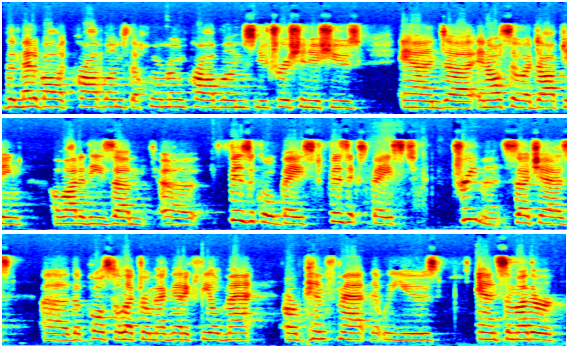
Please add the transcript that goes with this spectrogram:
the metabolic problems, the hormone problems, nutrition issues, and uh, and also adopting a lot of these um, uh, physical-based, physics-based treatments, such as uh, the pulsed electromagnetic field mat or PEMF mat that we use, and some other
